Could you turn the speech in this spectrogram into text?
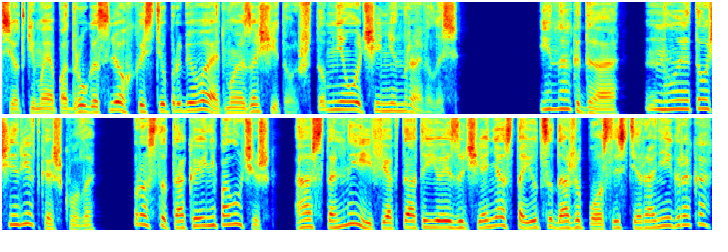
Все-таки моя подруга с легкостью пробивает мою защиту, что мне очень не нравилось. Иногда, но это очень редкая школа. Просто так ее не получишь, а остальные эффекты от ее изучения остаются даже после стирания игрока.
